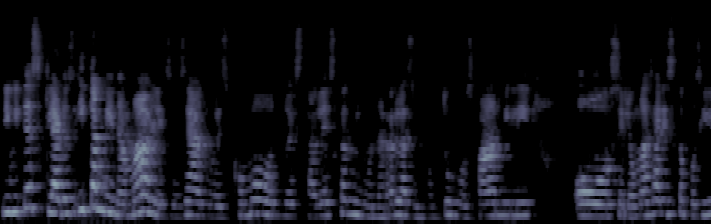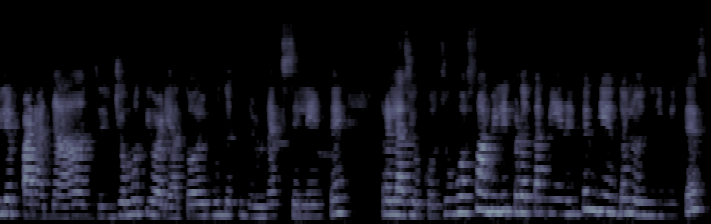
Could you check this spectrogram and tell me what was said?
límites claros y también amables, o sea, no es como no establezcas ninguna relación con tu host family o sé lo más arisca posible para nada. Entonces yo motivaría a todo el mundo a tener una excelente relación con su host family, pero también entendiendo los límites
